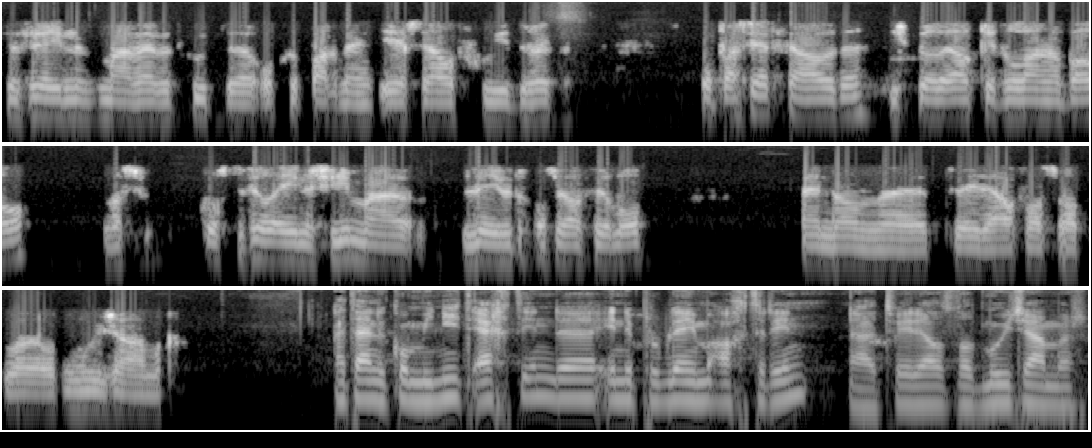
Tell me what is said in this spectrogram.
vervelend, maar we hebben het goed opgepakt. Denk ik. Eerste helft goede druk op AZ gehouden. Die speelde elke keer de lange bal. Was, kostte veel energie, maar leverde ons wel veel op. En dan de tweede helft was wat, wat moeizamer. Uiteindelijk kom je niet echt in de, in de problemen achterin. Nou, de tweede helft wat moeizamer.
